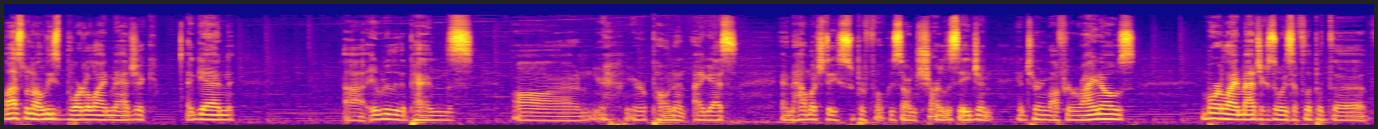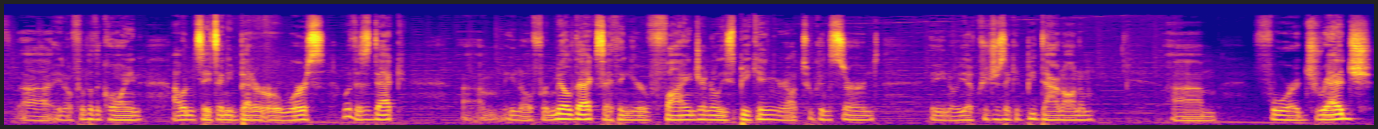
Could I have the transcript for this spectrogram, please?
Last but not least, Borderline Magic. Again, uh, it really depends on your, opponent, I guess, and how much they super focus on Shardless Agent and turning off your Rhinos. Borderline Magic is always a flip of the, uh, you know, flip of the coin. I wouldn't say it's any better or worse with this deck. Um, you know, for mill decks, I think you're fine, generally speaking. You're not too concerned. You know, you have creatures that can beat down on them. Um, for Dredge,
